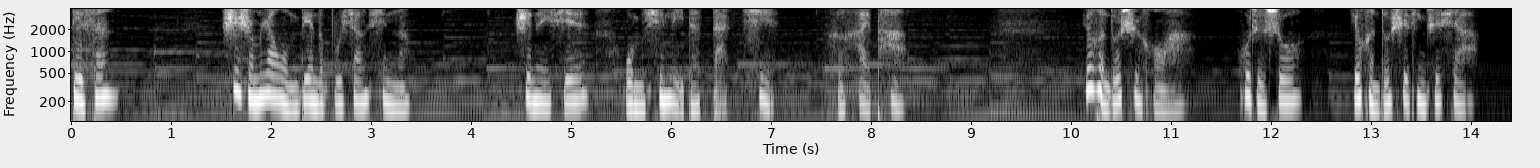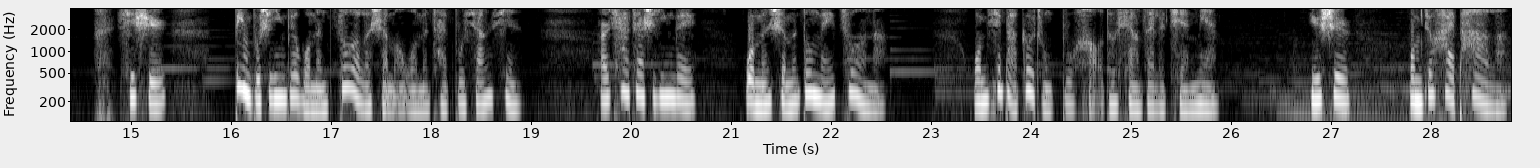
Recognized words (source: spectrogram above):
第三，是什么让我们变得不相信呢？是那些我们心里的胆怯和害怕。有很多时候啊，或者说有很多事情之下，其实并不是因为我们做了什么我们才不相信，而恰恰是因为我们什么都没做呢。我们先把各种不好都想在了前面，于是我们就害怕了。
